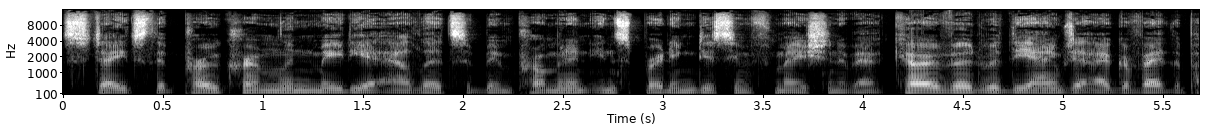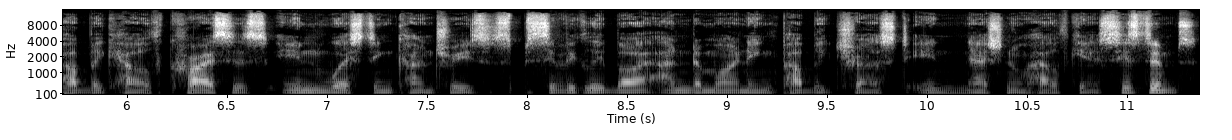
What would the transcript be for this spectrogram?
states that pro Kremlin media outlets have been prominent in spreading disinformation about COVID with the aim to aggravate the public health crisis in Western countries, specifically by undermining public trust in national healthcare systems.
